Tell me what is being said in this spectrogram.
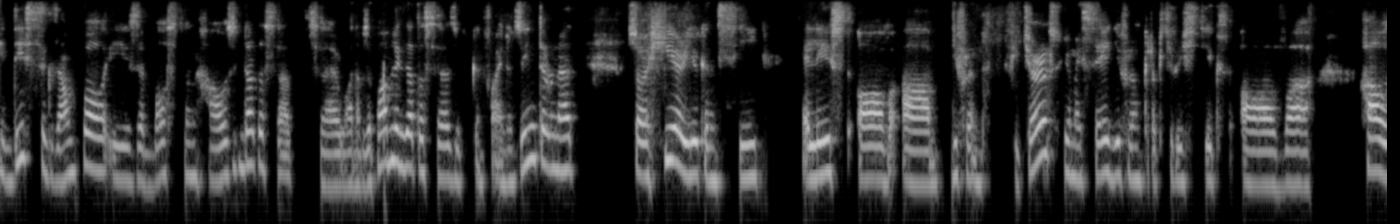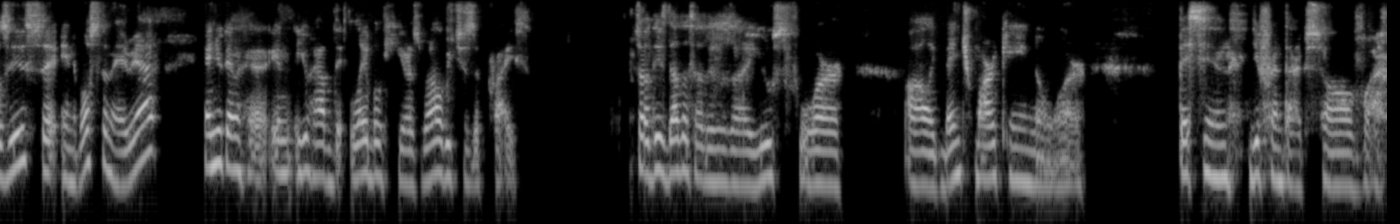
This example is a Boston housing dataset, uh, one of the public datasets you can find on the internet. So here you can see a list of uh, different features, you may say different characteristics of uh, houses in the Boston area. And you can in, you have the label here as well, which is the price. So this dataset is uh, used for uh, like benchmarking or testing different types of uh,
